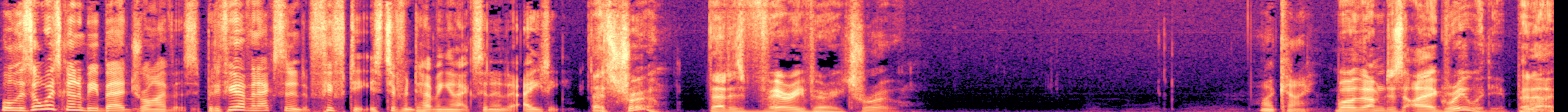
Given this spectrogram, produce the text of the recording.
Well, there's always going to be bad drivers, but if you have an accident at 50, it's different to having an accident at 80. That's true. That is very, very true. Okay. Well, I'm just, I agree with you. But uh,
